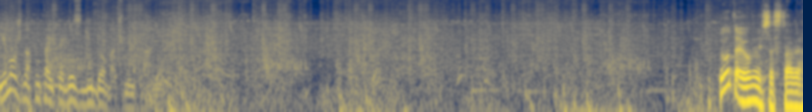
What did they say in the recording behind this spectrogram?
Nie można tutaj tego zbudować, mój panie. Tutaj u mnie zestawia.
